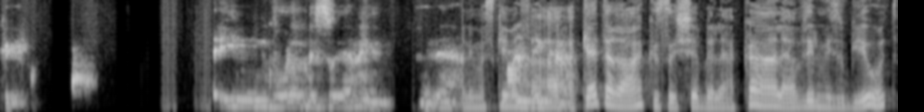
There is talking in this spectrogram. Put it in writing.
כאילו, עם גבולות מסוימים. אני מסכים איתך. הקטע רק זה שבלהקה, להבדיל מזוגיות,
